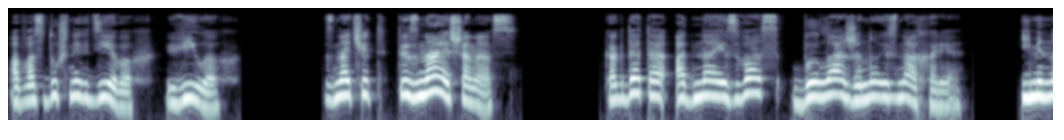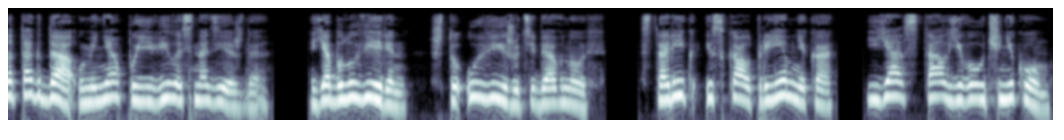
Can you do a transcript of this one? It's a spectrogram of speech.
о воздушных девах, вилах. Значит, ты знаешь о нас? Когда-то одна из вас была женой знахаря. Именно тогда у меня появилась надежда. Я был уверен, что увижу тебя вновь. Старик искал преемника, и я стал его учеником,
